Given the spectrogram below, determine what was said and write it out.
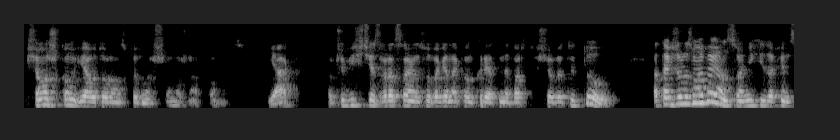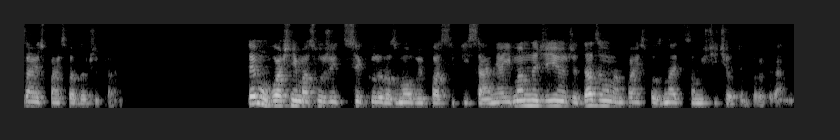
Książką i autorom z pewnością można pomóc. Jak? Oczywiście zwracając uwagę na konkretne wartościowe tytuły, a także rozmawiając o nich i zachęcając Państwa do czytania. Temu właśnie ma służyć cykl rozmowy pasji pisania i mam nadzieję, że dadzą nam Państwo znać, co myślicie o tym programie.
